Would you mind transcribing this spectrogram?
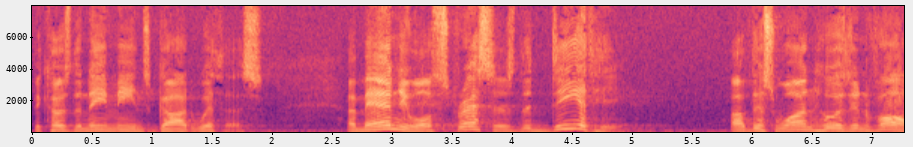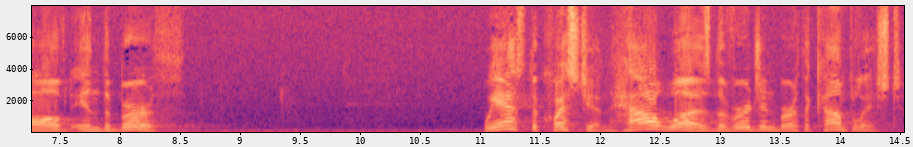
because the name means God with us. Emmanuel stresses the deity of this one who is involved in the birth. We ask the question how was the virgin birth accomplished?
